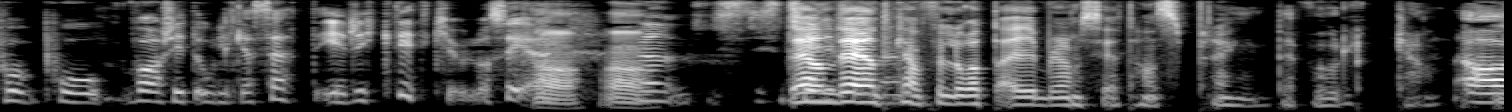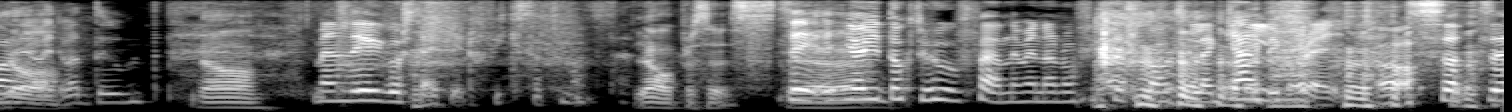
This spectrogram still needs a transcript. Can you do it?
på, på varsitt olika sätt är riktigt kul att se. ja, ja. Den, Det enda jag inte kan förlåta Abrams är att han sprängde Vulkan. Ja, jag Ja. vet, det var dumt. ja, Men det går säkert att fixa på något sätt. ja, precis. Så Det- jag är ju Doctor Who-fan, jag menar de fick tillbaka hela Gallifrey. Så att eh,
